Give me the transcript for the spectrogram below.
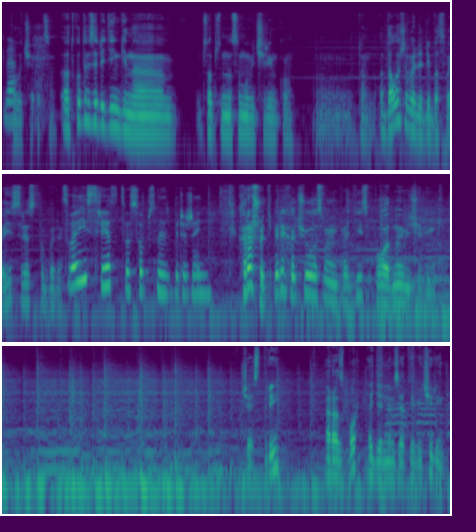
да. Получается. Откуда взяли деньги на, собственно, на саму вечеринку? Э, там, одалживали, либо свои средства были? Свои средства, собственные сбережения. Хорошо, теперь я хочу с вами пройтись по одной вечеринке. Часть 3. Разбор отдельно взятой вечеринки.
